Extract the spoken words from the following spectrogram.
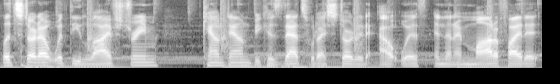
Let's start out with the live stream countdown because that's what I started out with and then I modified it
